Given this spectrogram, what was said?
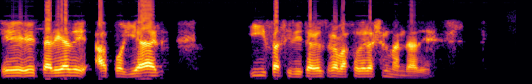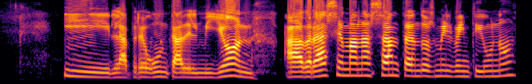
eh, tarea de apoyar y facilitar el trabajo de las hermandades. Y la pregunta del millón, ¿habrá Semana Santa en 2021?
